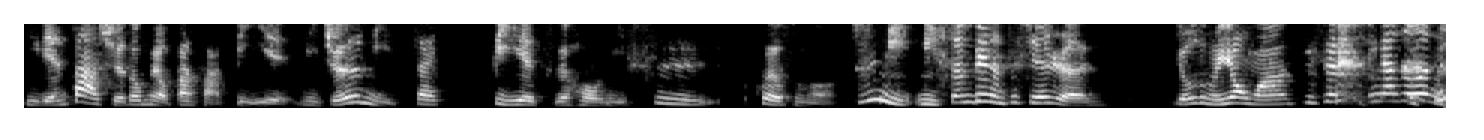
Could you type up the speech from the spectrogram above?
你连大学都没有办法毕业。你觉得你在毕业之后，你是会有什么？就是你你身边的这些人有什么用吗？就是应该说你，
